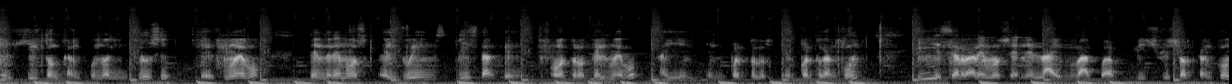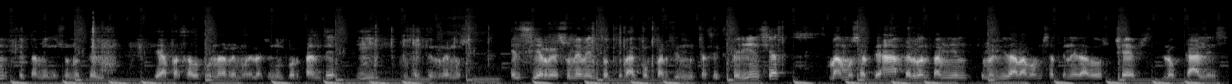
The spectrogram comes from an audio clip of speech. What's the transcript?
el Hilton Cancún All Inclusive, que es nuevo, tendremos el Dreams Vista, que es otro hotel nuevo, ahí en, Puerto, en Puerto Cancún, y cerraremos en el Live Aqua Beach Resort Cancún, que también es un hotel que ha pasado por una remodelación importante y ahí tendremos el cierre. Es un evento que va a compartir muchas experiencias. Vamos a, ah, perdón, también se me olvidaba, vamos a tener a dos chefs locales,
